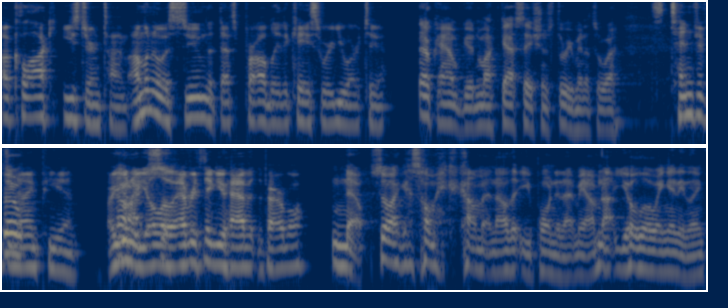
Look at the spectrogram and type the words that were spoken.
o'clock Eastern time. I'm going to assume that that's probably the case where you are too. Okay, I'm good. My gas station's three minutes away. It's 10:59 p.m. Are you going to YOLO so- everything you have at the Powerball? No, so I guess I'll make a comment now that you pointed at me. I'm not YOLOing anything.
